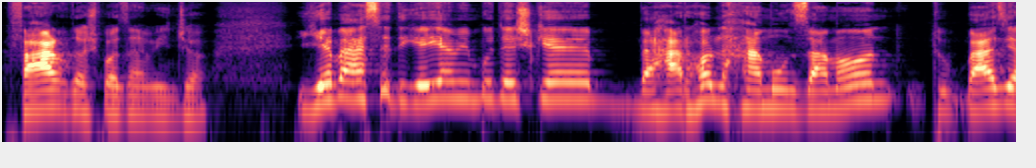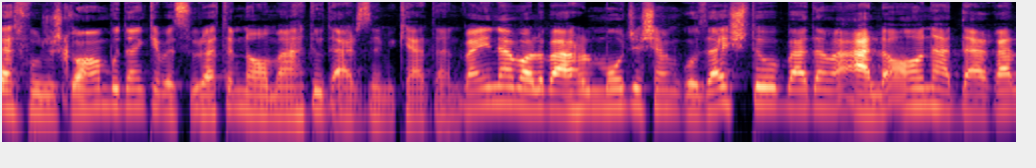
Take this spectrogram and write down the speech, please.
فرق داشت بازم اینجا. یه بحث دیگه ای هم این بودش که به هر حال همون زمان تو بعضی از فروشگاه بودن که به صورت نامحدود عرضه می‌کردن. و این هم حالا به هر حال موجش هم گذشت و بعدم الان حداقل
